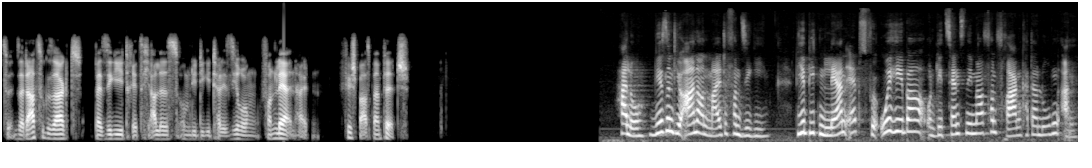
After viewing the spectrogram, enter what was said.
sei dazu gesagt, bei Siggi dreht sich alles um die Digitalisierung von Lehrinhalten. Viel Spaß beim Pitch. Hallo, wir sind Joanna und Malte von Sigi. Wir bieten Lern-Apps für Urheber und Lizenznehmer von Fragenkatalogen an.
